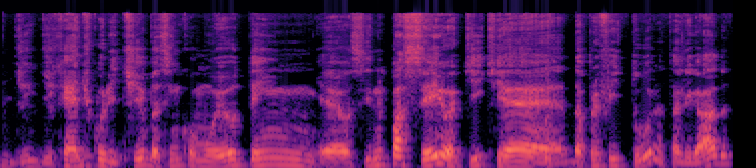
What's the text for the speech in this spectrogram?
de, de, quem é de Curitiba, assim como eu, tem é, o Cine Passeio aqui, que é da prefeitura, tá ligado?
